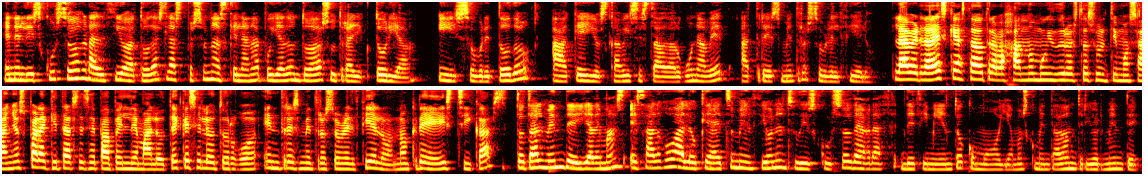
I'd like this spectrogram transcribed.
En el discurso agradeció a todas las personas que le han apoyado en toda su trayectoria y, sobre todo, a aquellos que habéis estado alguna vez a tres metros sobre el cielo. La verdad es que ha estado trabajando muy duro estos últimos años para quitarse ese papel de malote que se le otorgó en tres metros sobre el cielo, ¿no creéis, chicas? Totalmente, y además es algo a lo que ha hecho mención en su discurso de agradecimiento, como ya hemos comentado anteriormente.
